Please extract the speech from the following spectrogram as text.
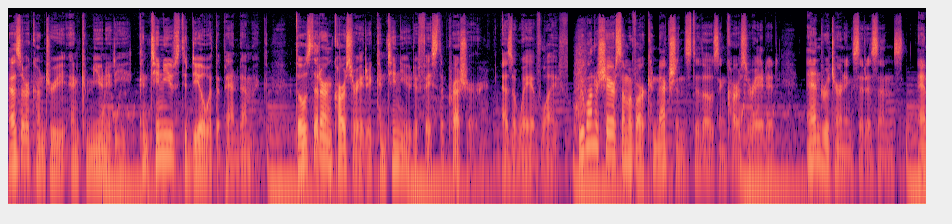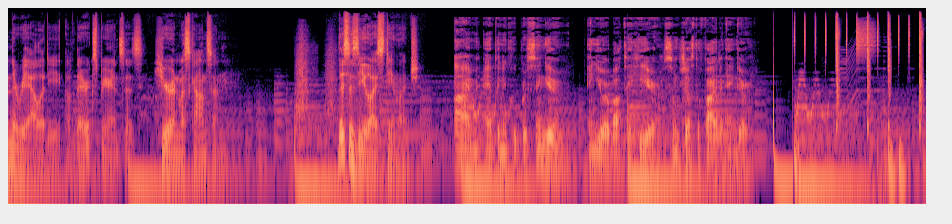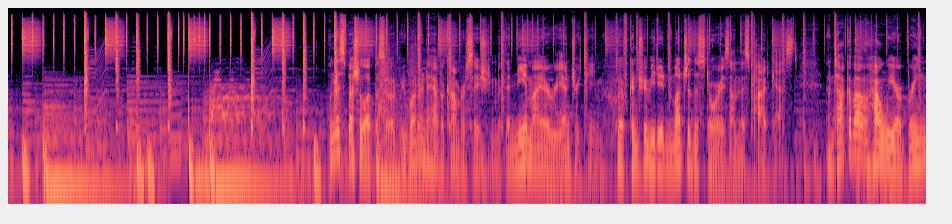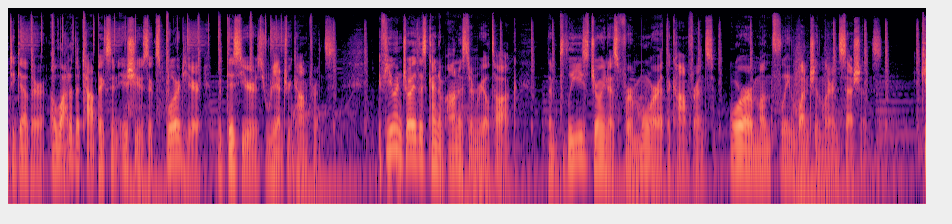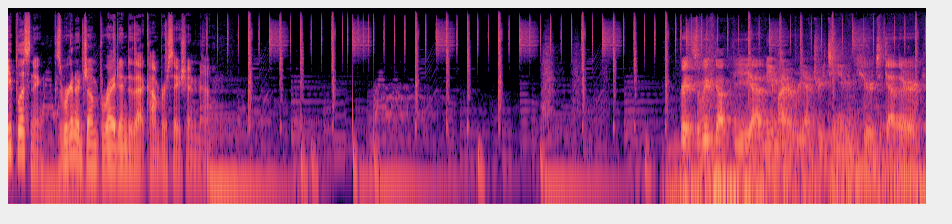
As our country and community continues to deal with the pandemic, those that are incarcerated continue to face the pressure as a way of life. We want to share some of our connections to those incarcerated and returning citizens and the reality of their experiences here in Wisconsin. This is Eli Steenledge. I'm Anthony Cooper Singer, and you're about to hear some justified anger. On this special episode, we wanted to have a conversation with the Nehemiah Reentry team, who have contributed much of the stories on this podcast, and talk about how we are bringing together a lot of the topics and issues explored here with this year's Reentry Conference. If you enjoy this kind of honest and real talk, then please join us for more at the conference or our monthly Lunch and Learn sessions. Keep listening, because we're going to jump right into that conversation now. Great. So we've got the uh, Nehemiah reentry team here together.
